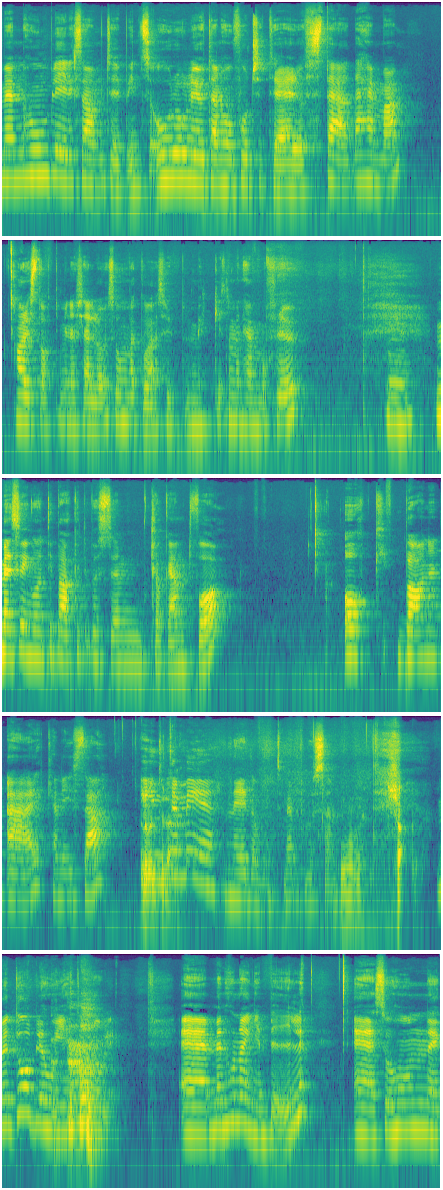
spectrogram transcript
men hon blir liksom typ inte så orolig utan hon fortsätter att städa hemma. Har det stått i mina källor så hon verkar vara supermycket som en hemmafru. Mm. Men sen går hon tillbaka till bussen klockan två. Och barnen är, kan ni gissa? De är inte Inte med. Nej, de är inte med på bussen. Mm. Men då blir hon jätteorolig. Eh, men hon har ingen bil. Eh, så hon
